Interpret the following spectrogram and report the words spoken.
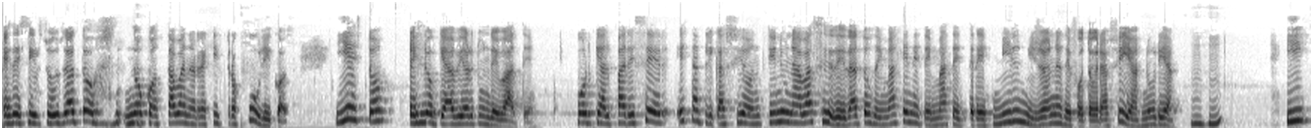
Es decir, sus datos no constaban en registros públicos. Y esto es lo que ha abierto un debate, porque al parecer esta aplicación tiene una base de datos de imágenes de más de 3 mil millones de fotografías, Nuria. Y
